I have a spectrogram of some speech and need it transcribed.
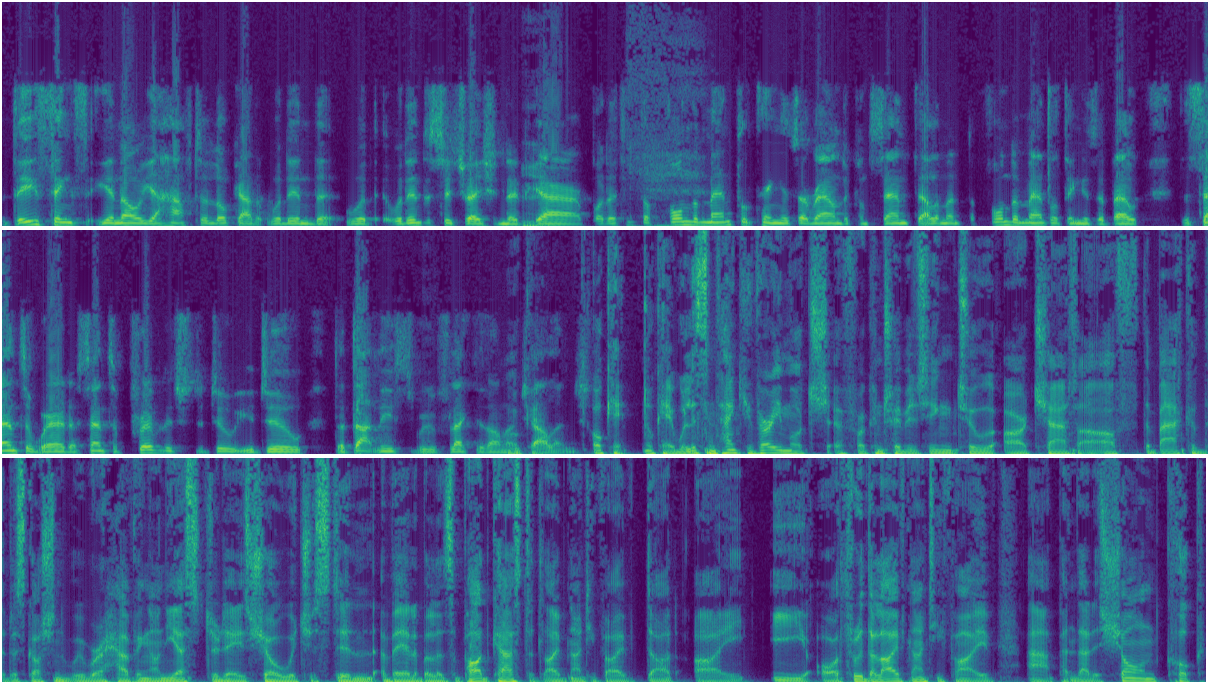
these things, you know, you have to look at it within the within the situation that you are. But I think the fundamental thing is around the consent element. The fundamental thing is about the sense of where the sense of privilege to do what you do. That that needs to be reflected on okay. and challenged. Okay, okay. Well, listen, thank you very much uh, for contributing to our chat off the back of the discussion that we were having on yesterday's show, which is still available as a podcast at live95.ie or through the Live 95 app, and that is Sean Cooke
